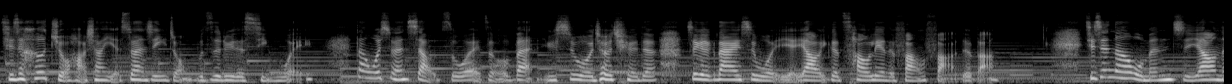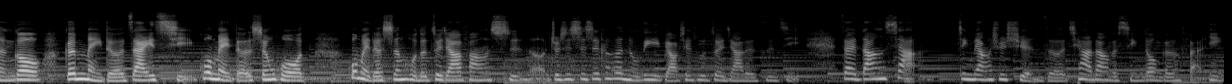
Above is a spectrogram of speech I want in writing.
其实喝酒好像也算是一种不自律的行为，但我喜欢小酌，哎，怎么办？于是我就觉得这个大概是我也要一个操练的方法，对吧？其实呢，我们只要能够跟美德在一起，过美德生活，过美的生活的最佳方式呢，就是时时刻刻努力表现出最佳的自己，在当下尽量去选择恰当的行动跟反应。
